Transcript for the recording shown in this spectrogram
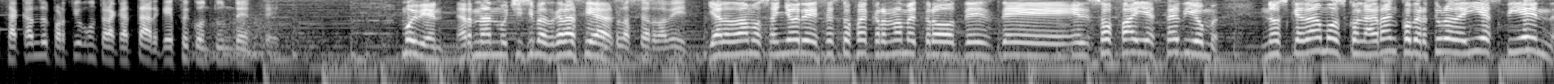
sacando el partido contra Qatar, que fue contundente. Muy bien, Hernán, muchísimas gracias. Un placer, David. Ya nos vamos, señores. Esto fue Cronómetro desde el SoFi Stadium. Nos quedamos con la gran cobertura de ESPN.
